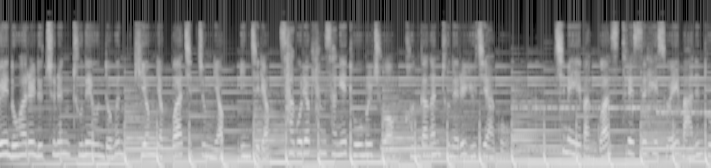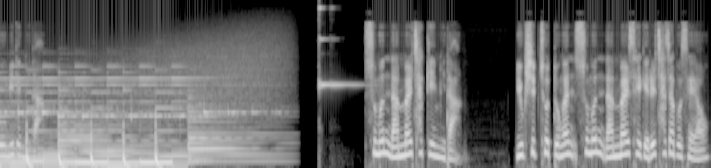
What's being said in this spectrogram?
뇌 노화를 늦추는 두뇌 운동은 기억력과 집중력, 인지력, 사고력 향상에 도움을 주어 건강한 두뇌를 유지하고 치매 예방과 스트레스 해소에 많은 도움이 됩니다. 숨은 낱말 찾기입니다. 60초 동안 숨은 낱말 3개를 찾아보세요.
